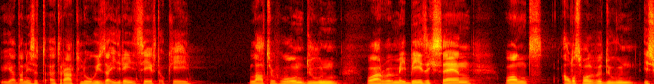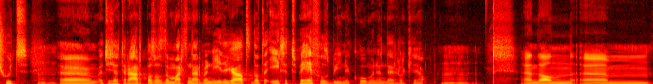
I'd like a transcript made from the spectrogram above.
ja, dan is het uiteraard logisch dat iedereen iets heeft, oké, laten we gewoon doen waar we mee bezig zijn, want alles wat we doen is goed. Mhm. Ehm, het is uiteraard pas als de markt naar beneden gaat dat de eerste twijfels beginnen komen en dergelijke. Ja. Mhm. En dan um,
